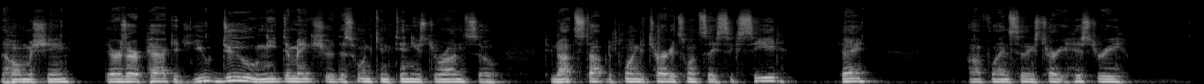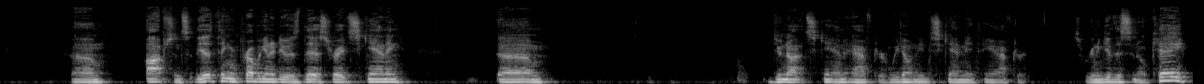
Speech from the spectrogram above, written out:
the home machine. There's our package. You do need to make sure this one continues to run. So do not stop deploying to targets once they succeed. Okay. Offline settings, target history. Um, options. The other thing we're probably going to do is this, right? Scanning. Um, do not scan after. We don't need to scan anything after. So we're going to give this an OK.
